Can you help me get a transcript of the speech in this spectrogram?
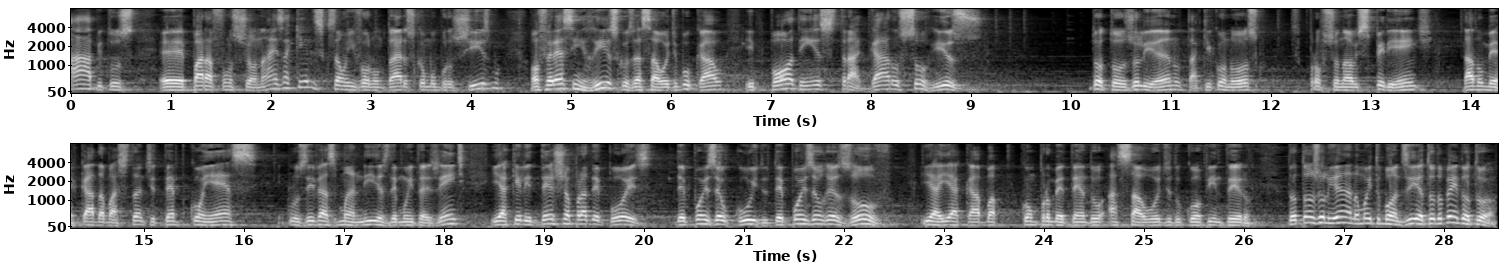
hábitos eh, parafuncionais, aqueles que são involuntários, como o bruxismo, oferecem riscos à saúde bucal e podem estragar o sorriso. Doutor Juliano está aqui conosco, profissional experiente, está no mercado há bastante tempo, conhece inclusive as manias de muita gente e aquele deixa para depois, depois eu cuido, depois eu resolvo e aí acaba comprometendo a saúde do corpo inteiro. Doutor Juliano, muito bom dia, tudo bem, doutor?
